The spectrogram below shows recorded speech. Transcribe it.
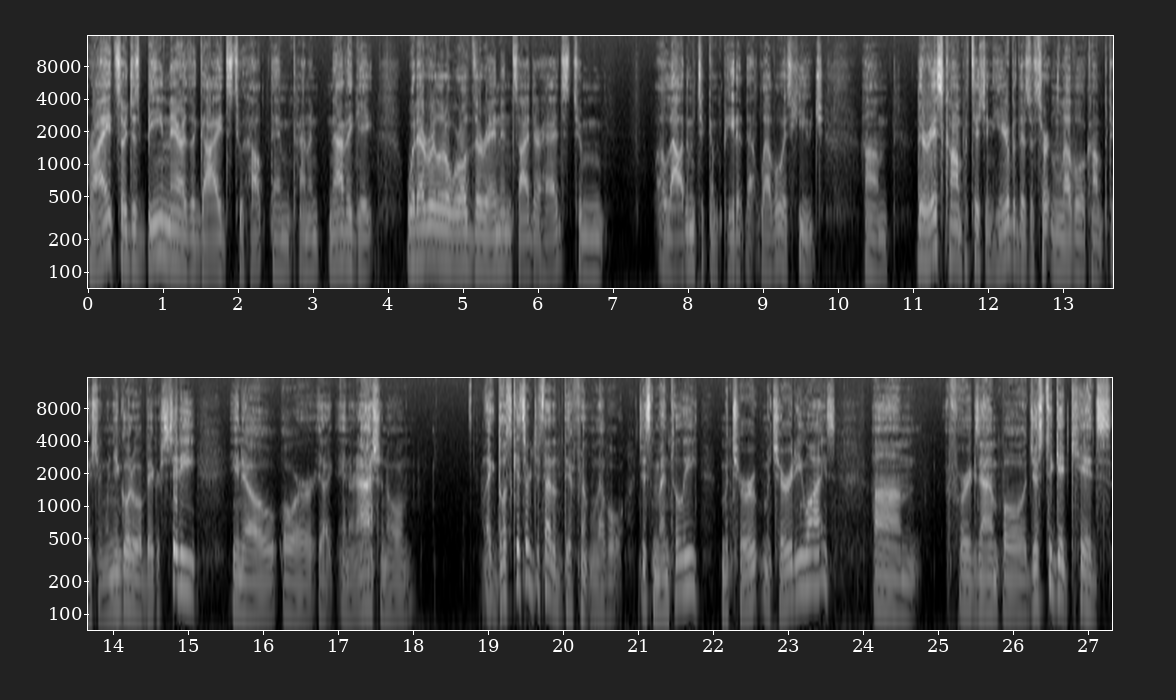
right? So just being there as a guides to help them kind of navigate whatever little world they're in inside their heads to m- allow them to compete at that level is huge. Um, there is competition here, but there's a certain level of competition. When you go to a bigger city, you know, or like international, like those kids are just at a different level, just mentally, mature, maturity wise. Um, for example, just to get kids,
